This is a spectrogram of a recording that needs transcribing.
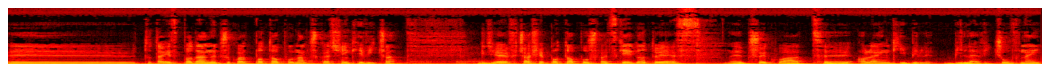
yy, tutaj jest podany przykład potopu na przykład Sienkiewicza, gdzie w czasie potopu szwedzkiego tu jest y, przykład y, Olenki Bilewiczównej,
